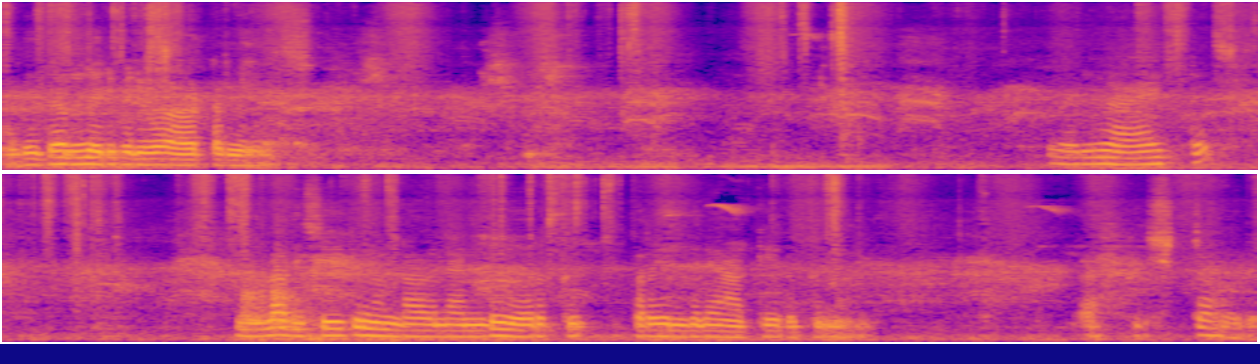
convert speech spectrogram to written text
അത് ഇതൊന്നൊരു പരിവാവട്ടെ എന്ന് വിചാരിച്ചു പരിവായിട്ട് നമ്മൾ അതിശയിക്കുന്നുണ്ടാവും രണ്ട് പേർക്ക് ഇത്ര എന്തിനാ ആക്കിയെടുക്കുന്നതാണ്. ഇഷ്ടമായത്.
